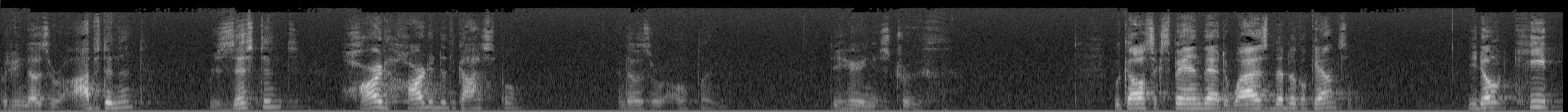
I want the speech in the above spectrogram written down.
between those who are obstinate, resistant, hard hearted to the gospel and those who are open to hearing its truth. We can also expand that to wise biblical counsel. You don't keep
